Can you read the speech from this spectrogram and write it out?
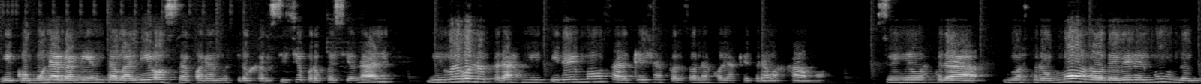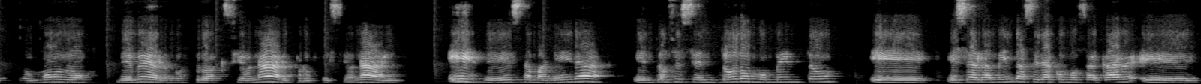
eh, como una herramienta valiosa para nuestro ejercicio profesional y luego lo transmitiremos a aquellas personas con las que trabajamos. Si nuestra, nuestro modo de ver el mundo, nuestro modo de ver nuestro accionar profesional es de esa manera, entonces en todo momento eh, esa herramienta será como sacar eh,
